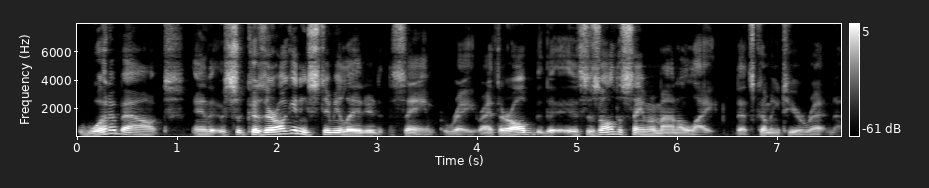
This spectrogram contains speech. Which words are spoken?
what about and so because they're all getting stimulated at the same rate, right? They're all this is all the same amount of light that's coming to your retina.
